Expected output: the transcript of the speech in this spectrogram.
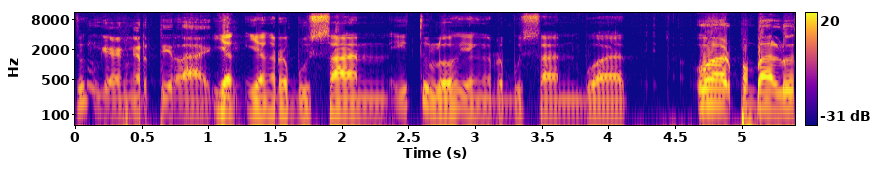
gitu. Enggak ngerti lagi. Yang yang rebusan itu loh, yang rebusan buat Wah, pembalut.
